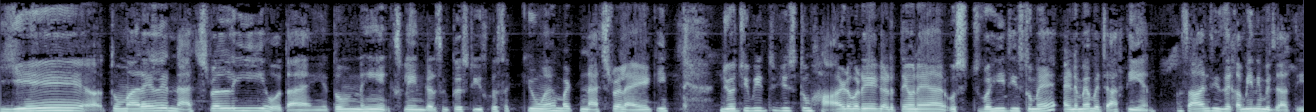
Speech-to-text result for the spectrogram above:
ये तुम्हारे लिए नेचुरल ही होता है, ये तुम नहीं एक्सप्लेन कर सकते इस चीज़ को, ऐसा क्यों है? बट नेचुरल है कि जो चीज़ भी चीज़ तुम हार्ड वर्क करते हो ना यार, उस, वही चीज़ तुम्हें एंड में बचाती है। आसान चीज़ें कभी नहीं बचाती।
